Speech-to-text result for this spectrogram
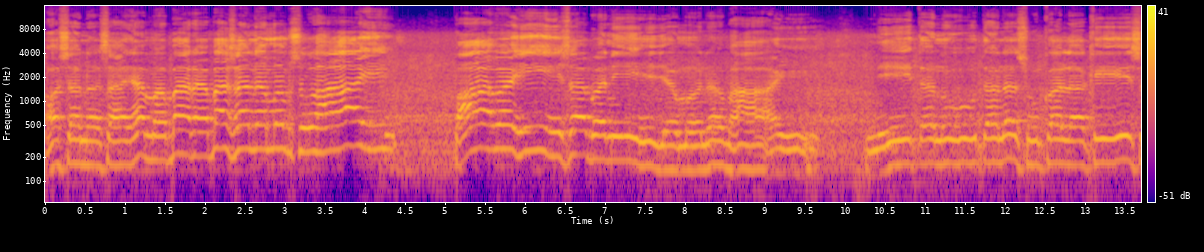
હસન સાયમ બર બસનમ સુહાઈ, પાવહી સબની જમન ભાઈ. નીત નૂતન સુખ લખી સ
